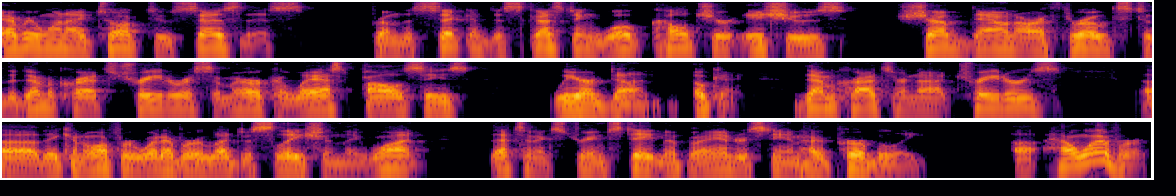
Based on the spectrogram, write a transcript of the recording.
Everyone I talk to says this from the sick and disgusting woke culture issues shoved down our throats to the Democrats' traitorous America last policies. We are done. Okay. Democrats are not traitors. Uh, they can offer whatever legislation they want. That's an extreme statement, but I understand hyperbole. Uh, however,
